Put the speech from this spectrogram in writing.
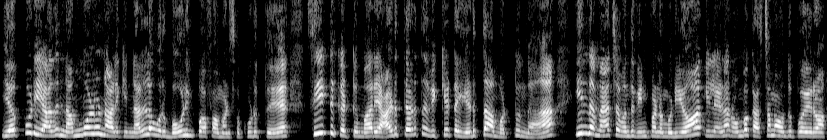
எப்படியாவது நம்மளும் நாளைக்கு நல்ல ஒரு பவுலிங் பர்ஃபார்மன்ஸை கொடுத்து சீட்டு கட்டு மாதிரி அடுத்தடுத்த விக்கெட்டை எடுத்தா மட்டும்தான் இந்த மேட்சை வந்து வின் பண்ண முடியும். இல்லைன்னா ரொம்ப கஷ்டமா வந்து போயிடும்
